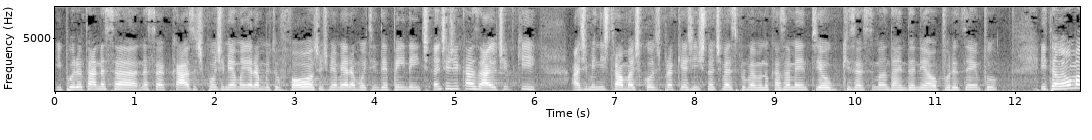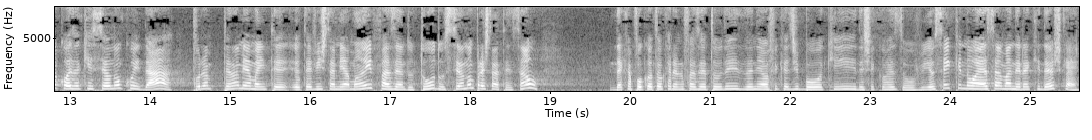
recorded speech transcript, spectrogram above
E por eu estar nessa, nessa casa, tipo, onde minha mãe era muito forte, onde minha mãe era muito independente, antes de casar, eu tive que administrar umas coisas para que a gente não tivesse problema no casamento e eu quisesse mandar em Daniel, por exemplo. Então, é uma coisa que se eu não cuidar, por, pela minha mãe ter, eu ter visto a minha mãe fazendo tudo, se eu não prestar atenção, daqui a pouco eu estou querendo fazer tudo e Daniel fica de boa aqui e deixa que eu resolvo. E eu sei que não é essa a maneira que Deus quer.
